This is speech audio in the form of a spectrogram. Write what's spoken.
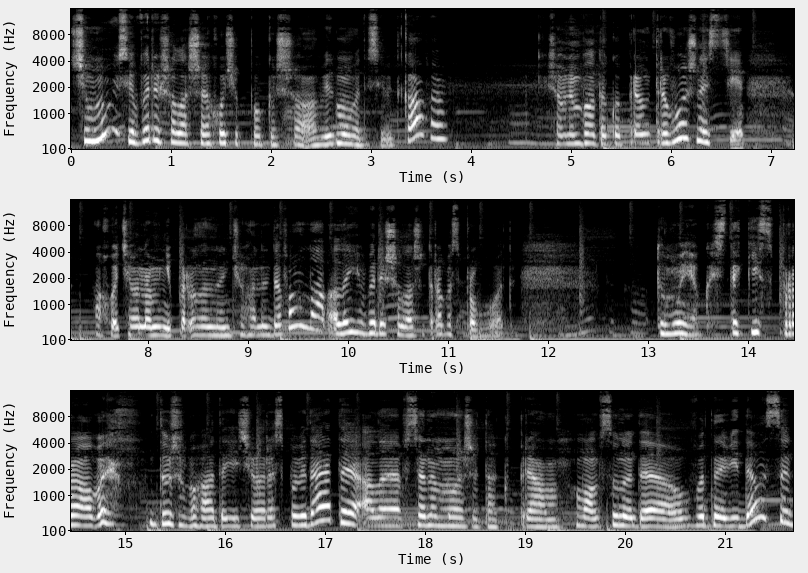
чомусь я вирішила, що я хочу поки що відмовитися від кави, щоб не було такої прям тривожності. А хоча вона мені паралельно нічого не давала, але я вирішила, що треба спробувати. Тому якось такі справи. Дуже багато є чого розповідати, але все не може так прям вам всунути в одне відеосик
